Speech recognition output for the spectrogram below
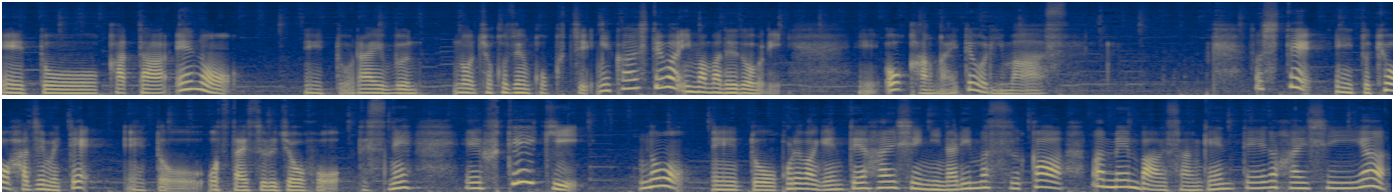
えーと方への、えーとライブの直前告知に関しては今まで通り、えーを考えております。そして、えーと今日初めて、えーとお伝えする情報ですね。えー不定期の、えーとこれは限定配信になりますが、まあ、メンバーさん限定の配信や、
